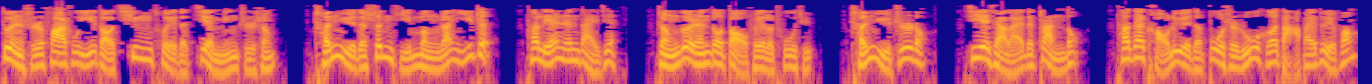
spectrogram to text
顿时发出一道清脆的剑鸣之声。陈宇的身体猛然一震，他连人带剑，整个人都倒飞了出去。陈宇知道，接下来的战斗，他该考虑的不是如何打败对方，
